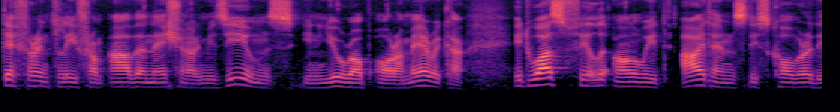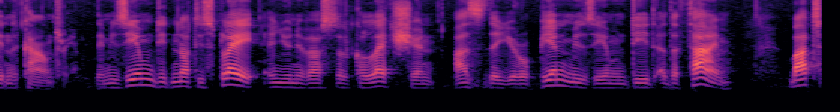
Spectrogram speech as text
differently from other national museums in Europe or America, it was filled on with items discovered in the country. The museum did not display a universal collection as the European Museum did at the time, but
